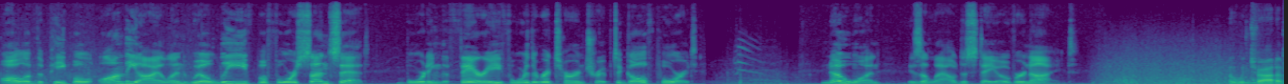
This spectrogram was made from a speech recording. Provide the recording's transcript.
All of the people on the island will leave before sunset, boarding the ferry for the return trip to Gulfport. No one is allowed to stay overnight. We try to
